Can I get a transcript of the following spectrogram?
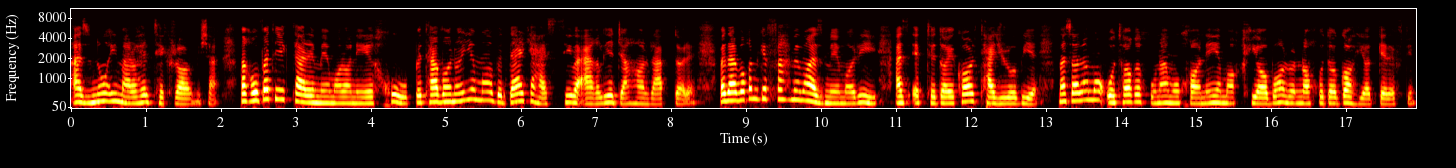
از نوعی مراحل تکرار میشن و قوت یک طرح معمارانه خوب به توانایی ما به درک هستی و عقلی جهان ربط داره و در واقع میگه فهم ما از معماری از ابتدای کار تجربیه. مثلا ما اتاق خونم خانه ما خیابان رو ناخداگاه یاد گرفتیم.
